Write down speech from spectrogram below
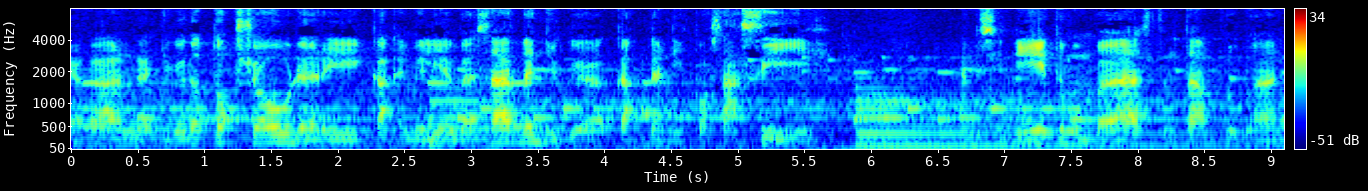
Ya kan? Dan juga ada talk show dari Kak Emilia Basar dan juga Kak Daniko Sasi dan di sini itu membahas tentang perubahan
